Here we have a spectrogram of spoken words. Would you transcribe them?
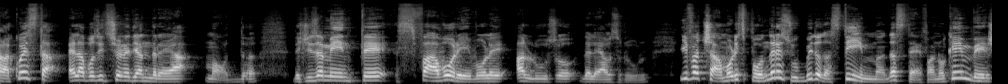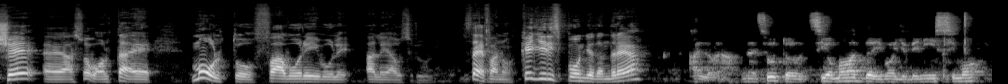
Allora, questa è la posizione di Andrea Mod, decisamente sfavorevole all'uso delle house rule. Gli facciamo rispondere subito da Steam, da Stefano, che invece eh, a sua volta è molto favorevole alle house rule. Stefano, che gli rispondi ad Andrea? Allora, innanzitutto zio Mod, gli voglio benissimo,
